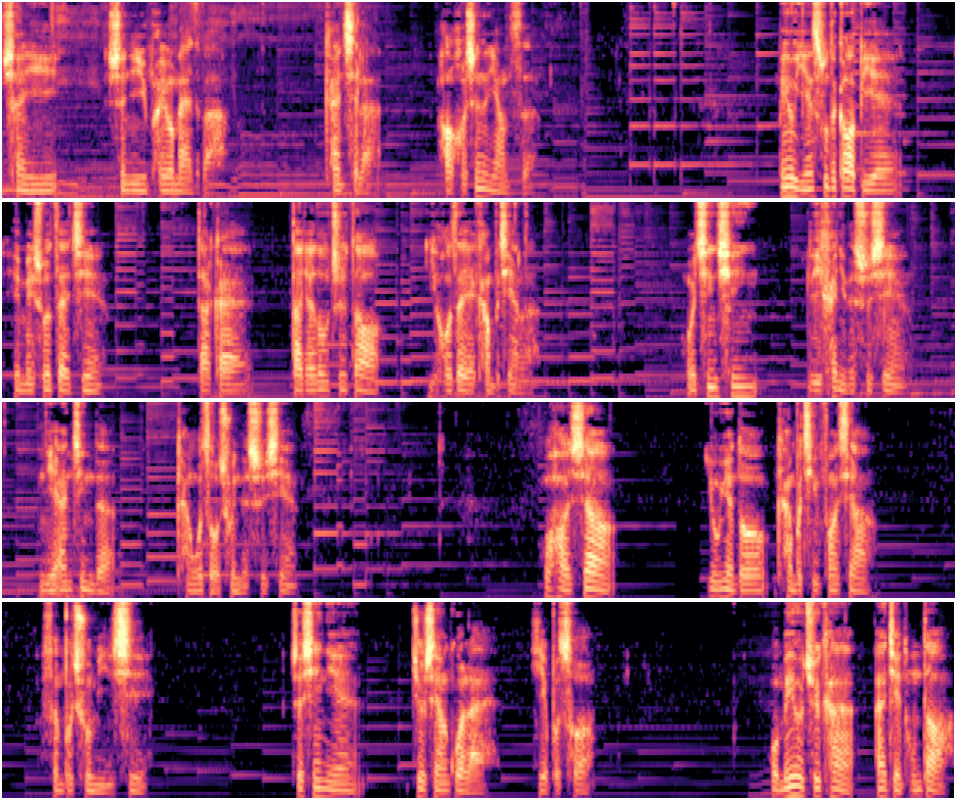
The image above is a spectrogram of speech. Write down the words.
衬衣是你女朋友买的吧？看起来好合身的样子。没有严肃的告别，也没说再见，大概大家都知道，以后再也看不见了。我轻轻离开你的视线，你安静的看我走出你的视线。我好像永远都看不清方向，分不出明细。这些年就这样过来也不错。我没有去看安检通道，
